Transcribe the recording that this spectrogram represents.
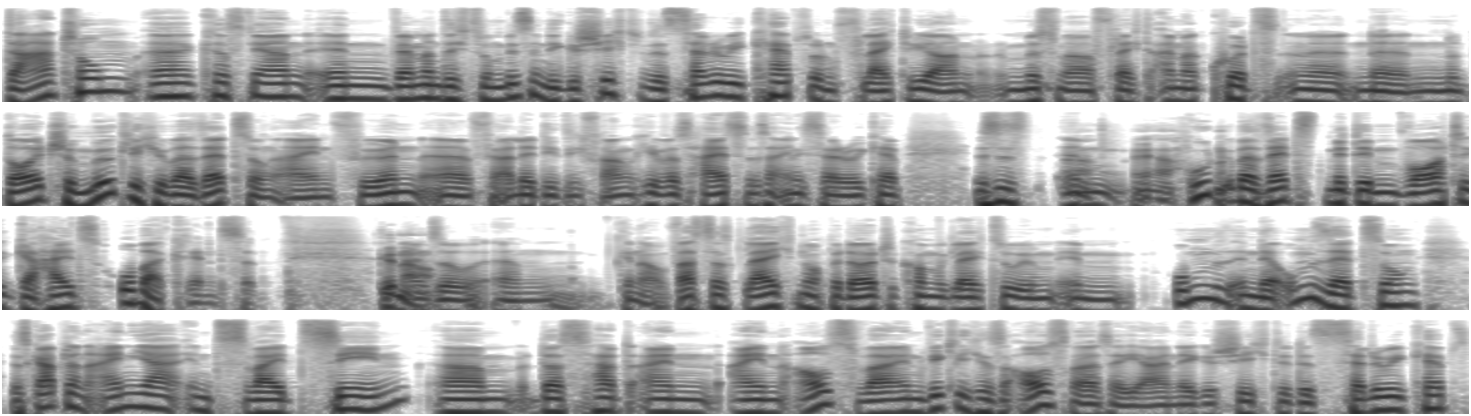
Datum, äh, Christian, in, wenn man sich so ein bisschen die Geschichte des Salary Caps und vielleicht ja, müssen wir vielleicht einmal kurz eine, eine, eine deutsche mögliche Übersetzung einführen, äh, für alle, die sich fragen, okay, was heißt das eigentlich Salary Cap? Es ist ähm, ja, ja. gut übersetzt mit dem Wort Gehaltsobergrenze. Genau. Also ähm, genau, was das gleich noch bedeutet, kommen wir gleich zu im, im um, in der Umsetzung. Es gab dann ein Jahr in 2010, ähm, das hat ein, ein Aus, war ein wirkliches Ausreißerjahr in der Geschichte des Salary Caps,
